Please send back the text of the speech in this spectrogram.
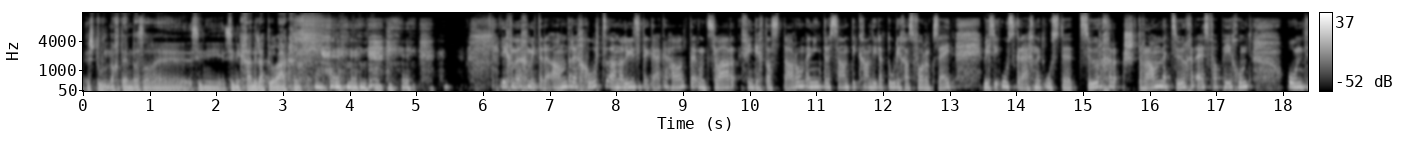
eine Stunde nachdem, dass er äh, seine, seine Kandidatur angekündigt hat. Ich möchte mit einer anderen Kurzanalyse dagegenhalten. Und zwar finde ich das darum eine interessante Kandidatur. Ich habe es vorher gesagt, weil sie ausgerechnet aus der Zürcher, strammen Zürcher SVP kommt. Und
